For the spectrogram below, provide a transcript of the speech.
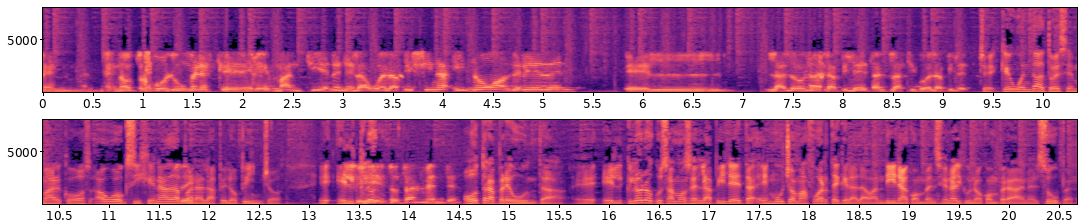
en- en otros volúmenes que mantienen el agua de la piscina y no agreden el, la lona de la pileta, el plástico de la pileta. Che, qué buen dato ese, Marcos. Agua oxigenada Sí. para las pelopinchos. Eh, el Sí, clo- totalmente. Otra pregunta. Eh, el cloro que usamos en la pileta es mucho más fuerte que la lavandina convencional que uno compra en el súper.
